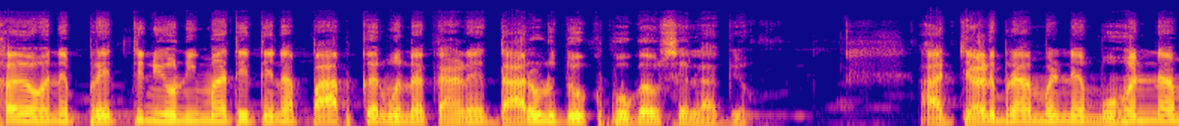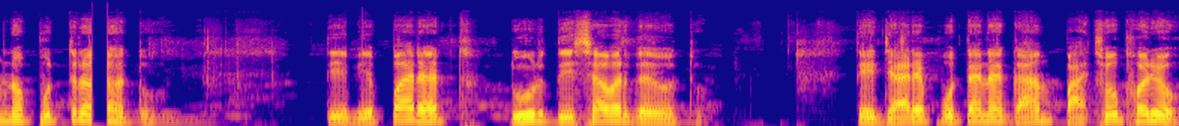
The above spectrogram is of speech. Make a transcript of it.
થયો અને પ્રેતની યોનિમાંથી તેના પાપ કર્મોના કારણે દારૂણ દુઃખ ભોગવશે લાગ્યો. આ જળ બ્રાહ્મણને મોહન નામનો પુત્ર હતો. તે વેપાર અર્થ દૂર દેશાવર ગયો હતો. તે જ્યારે પોતાના ગામ પાછો ફર્યો,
